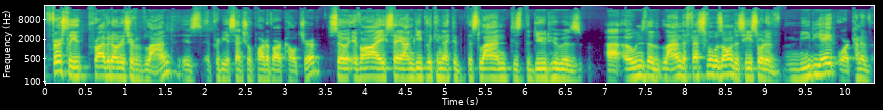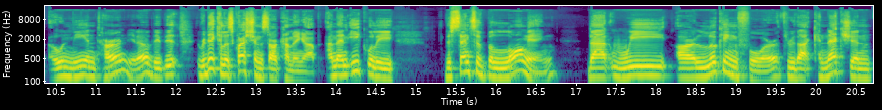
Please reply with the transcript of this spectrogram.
firstly, private ownership of land is a pretty essential part of our culture. So if I say I'm deeply connected to this land, does the dude who was uh, owns the land the festival was on? Does he sort of mediate or kind of own me in turn? You know, the, the ridiculous questions start coming up. And then equally, the sense of belonging that we are looking for through that connection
